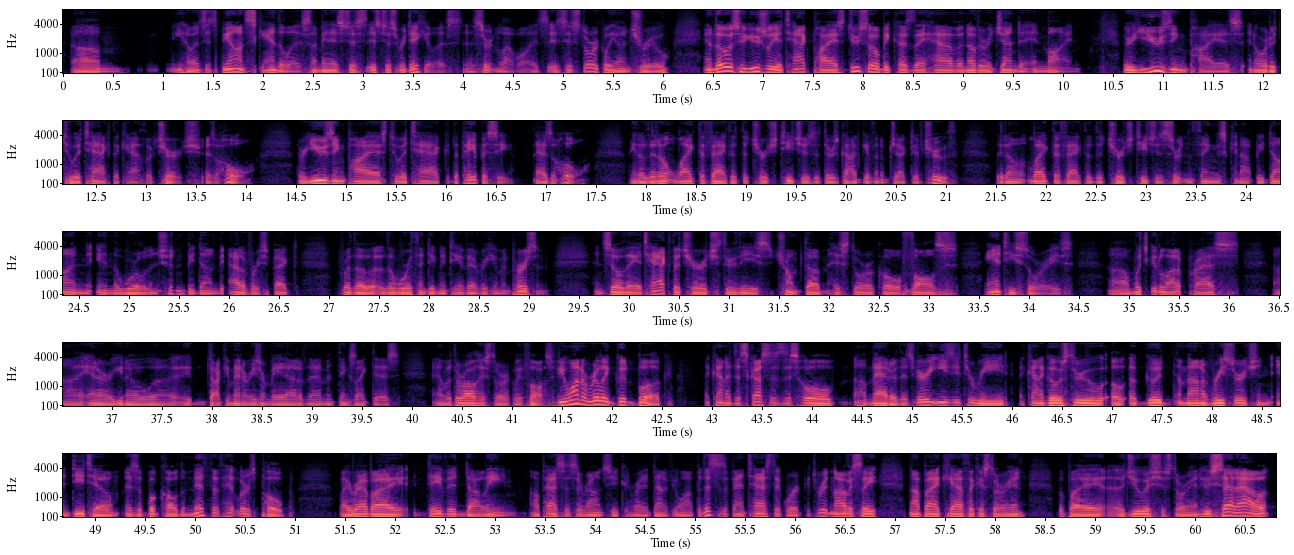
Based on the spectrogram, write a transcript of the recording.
um, you know it's it's beyond scandalous. I mean, it's just it's just ridiculous at a certain level. It's it's historically untrue, and those who usually attack Pius do so because they have another agenda in mind. They're using Pius in order to attack the Catholic Church as a whole. They're using Pius to attack the papacy as a whole. You know, they don't like the fact that the church teaches that there's God given objective truth. They don't like the fact that the church teaches certain things cannot be done in the world and shouldn't be done out of respect for the, the worth and dignity of every human person. And so they attack the church through these trumped up historical false anti stories, um, which get a lot of press. Uh, and are you know uh, documentaries are made out of them and things like this, and but they're all historically false. If you want a really good book that kind of discusses this whole uh, matter that's very easy to read, that kind of goes through a, a good amount of research and, and, detail, is a book called The Myth of Hitler's Pope by Rabbi David Dalin. I'll pass this around so you can write it down if you want. But this is a fantastic work. It's written, obviously, not by a Catholic historian, but by a Jewish historian who set out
